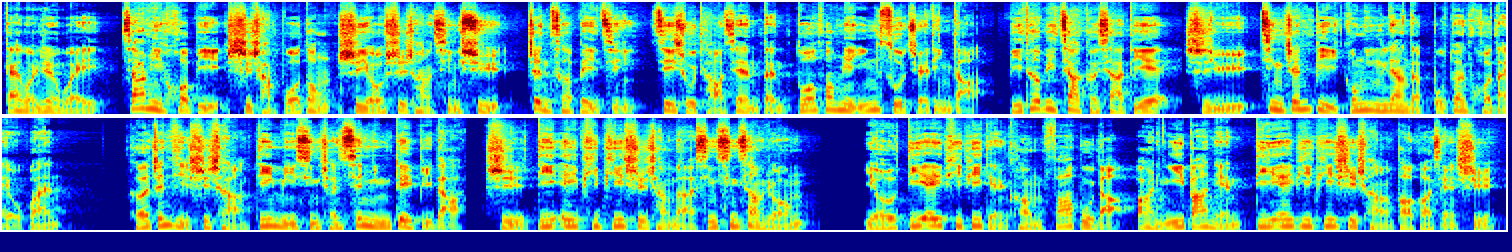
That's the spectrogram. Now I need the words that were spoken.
该文认为，加密货币市场波动是由市场情绪、政策背景、技术条件等多方面因素决定的。比特币价格下跌是与竞争币供应量的不断扩大有关。和整体市场低迷形成鲜明对比的是 DAPP 市场的欣欣向荣。由 DAPP 点 com 发布的二零一八年 DAPP 市场报告显示，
